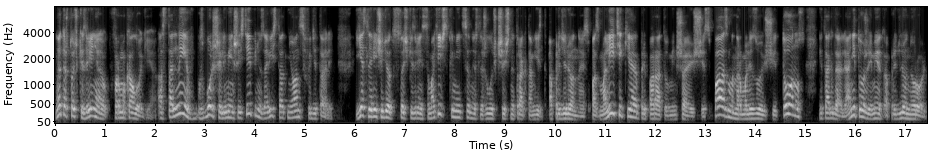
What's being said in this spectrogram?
Но это с точки зрения фармакологии. Остальные с большей или меньшей степенью зависят от нюансов и деталей. Если речь идет с точки зрения соматической медицины, если желудочно-кишечный тракт, там есть определенные спазмолитики, препараты, уменьшающие спазмы, нормализующие тонус и так далее, они тоже имеют определенную роль.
